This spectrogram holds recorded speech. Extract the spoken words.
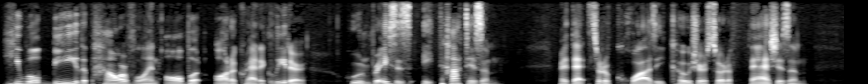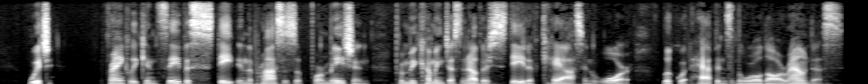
he will be the powerful and all but autocratic leader who embraces etatism, right? That sort of quasi kosher sort of fascism, which frankly can save a state in the process of formation from becoming just another state of chaos and war. Look what happens in the world all around us.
